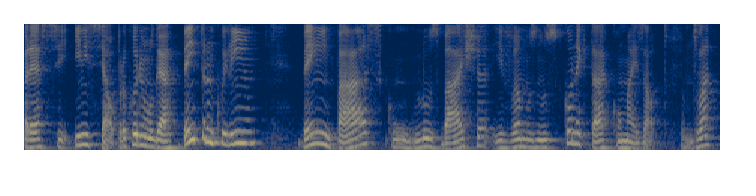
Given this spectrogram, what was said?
prece inicial. Procure um lugar bem tranquilinho, bem em paz, com luz baixa e vamos nos conectar com mais alto. Vamos lá?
